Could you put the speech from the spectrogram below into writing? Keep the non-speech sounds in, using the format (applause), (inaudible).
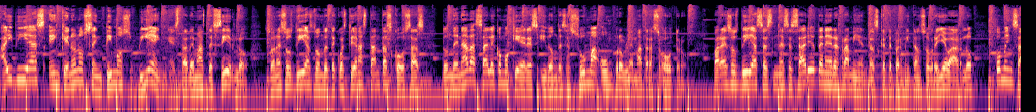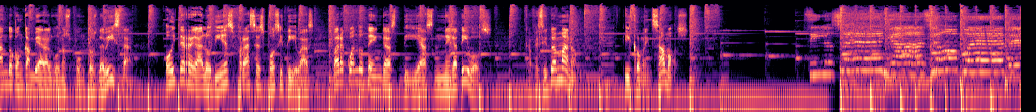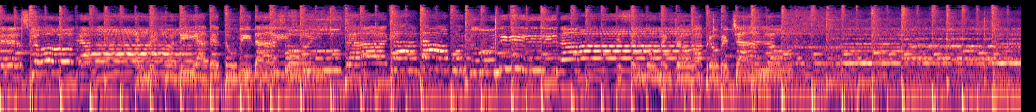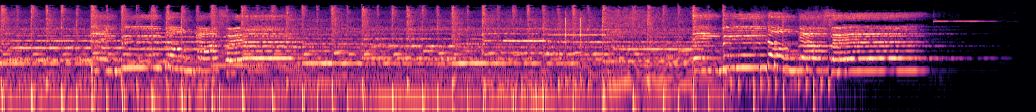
Hay días en que no nos sentimos bien, está de más decirlo. Son esos días donde te cuestionas tantas cosas, donde nada sale como quieres y donde se suma un problema tras otro. Para esos días es necesario tener herramientas que te permitan sobrellevarlo, comenzando con cambiar algunos puntos de vista. Hoy te regalo 10 frases positivas para cuando tengas días negativos. Cafecito en mano. Y comenzamos. Si lo sueñas,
